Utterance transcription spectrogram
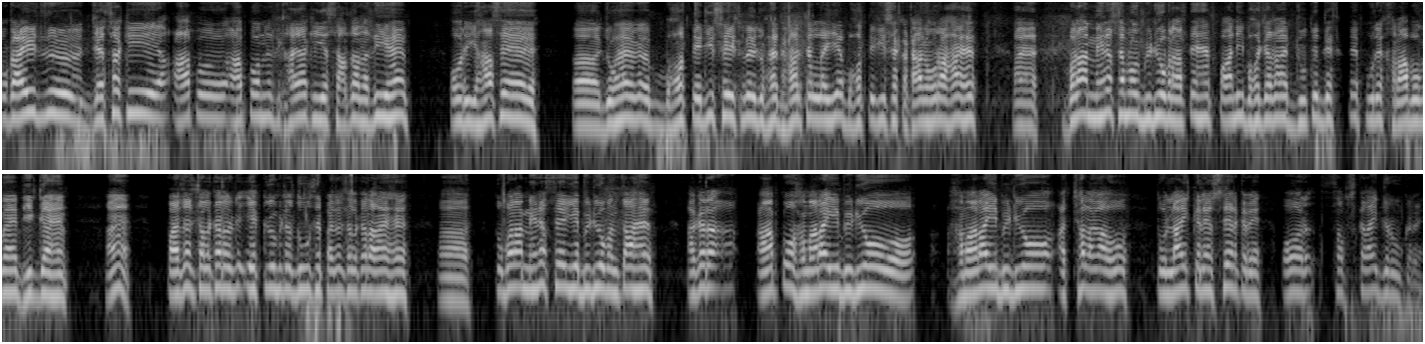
तो गाइज़ जैसा कि आप, आपको हमने दिखाया कि ये सादा नदी है और यहाँ से जो है, बहुत तेज़ी से इसमें जो है धार चल रही है, बहुत तेज़ी से कटान हो रहा है। बड़ा मेहनत से हम लोग वीडियो बनाते हैं, पानी बहुत ज़्यादा जूते देख सकते हैं, पूरे ख़राब हो गए हैं, भीग गए हैं। हैं? पैदल चलकर एक किलोमीटर दूर से पैदल चलकर आए हैं। तो बड़ा मेहनत से ये वीडियो बनता है। अगर आपको हमारा ये वीडियो, हमारा ये वीडियो अच्छा लगा हो तो लाइक करें शेयर करें और सब्सक्राइब ज़रूर करें।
